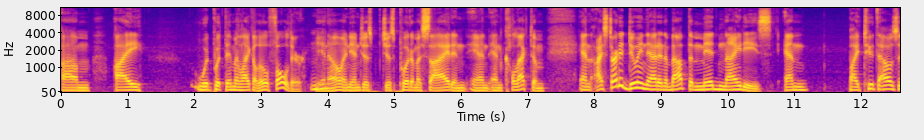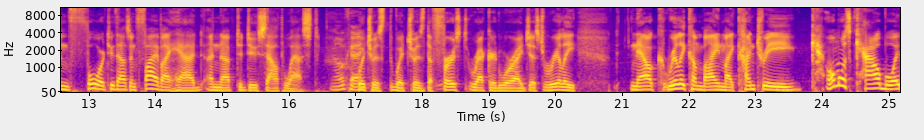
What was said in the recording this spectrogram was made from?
um, I would put them in like a little folder, you know, and then just just put them aside and and and collect them. And I started doing that in about the mid '90s, and by 2004, 2005, I had enough to do Southwest Okay. which was which was the first record where I just really now really combined my country almost cowboy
